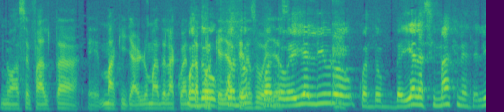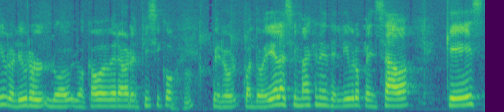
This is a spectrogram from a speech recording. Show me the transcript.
no hace falta eh, maquillarlo más de la cuenta porque ya tiene su belleza. Cuando veía el libro, cuando veía las imágenes del libro, el libro lo, acabo de ver ahora en físico, pero cuando veía las imágenes del libro pensaba que es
